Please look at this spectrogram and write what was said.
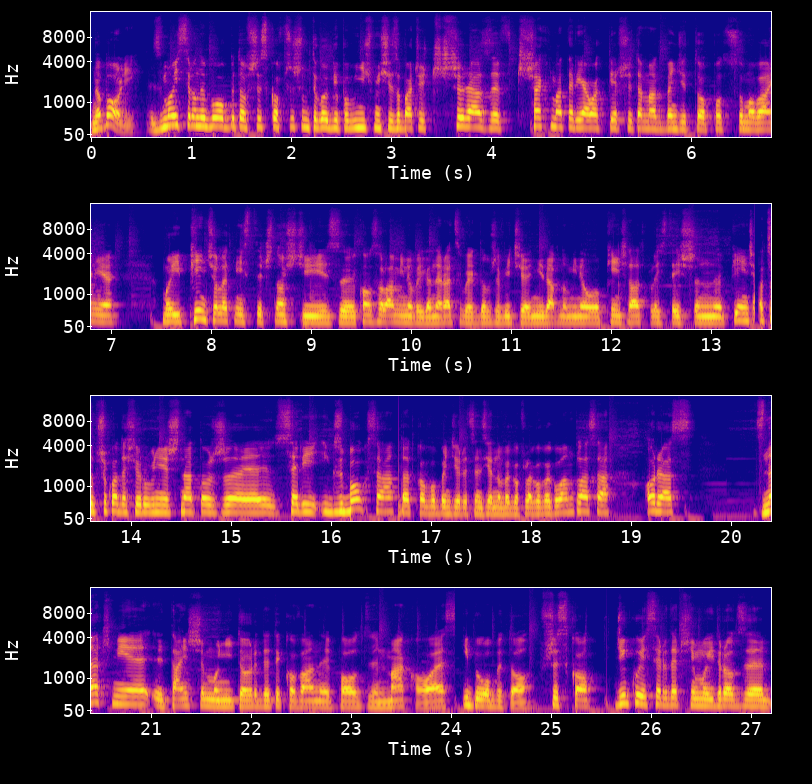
No boli. Z mojej strony byłoby to wszystko. W przyszłym tygodniu powinniśmy się zobaczyć trzy razy w trzech materiałach. Pierwszy temat będzie to podsumowanie mojej pięcioletniej styczności z konsolami nowej generacji, bo jak dobrze wiecie, niedawno minęło 5 lat PlayStation 5, a co przekłada się również na to, że serii Xboxa dodatkowo będzie recenzja nowego flagowego OnePlusa oraz znacznie tańszy monitor dedykowany pod macOS i byłoby to wszystko. Dziękuję serdecznie moi drodzy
